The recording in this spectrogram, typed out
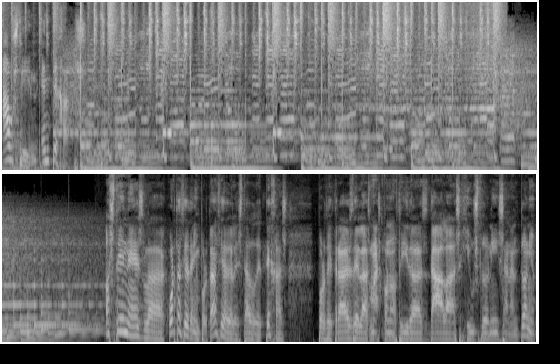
Austin, en Texas. Austin es la cuarta ciudad de importancia del estado de Texas, por detrás de las más conocidas Dallas, Houston y San Antonio.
